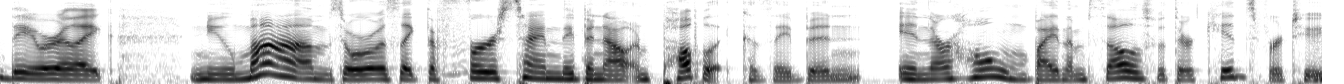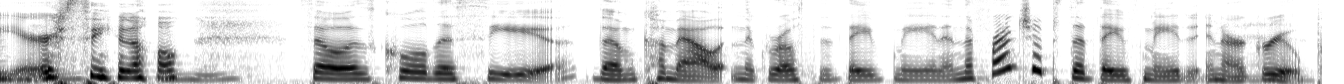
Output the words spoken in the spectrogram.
they were like new moms or it was like the first time they've been out in public because they've been in their home by themselves with their kids for 2 Mm-hmm. years you know so it was cool to see them come out and the growth that they've made and the friendships that they've made in our group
